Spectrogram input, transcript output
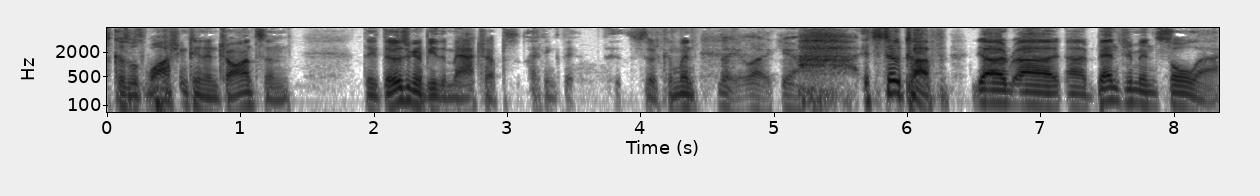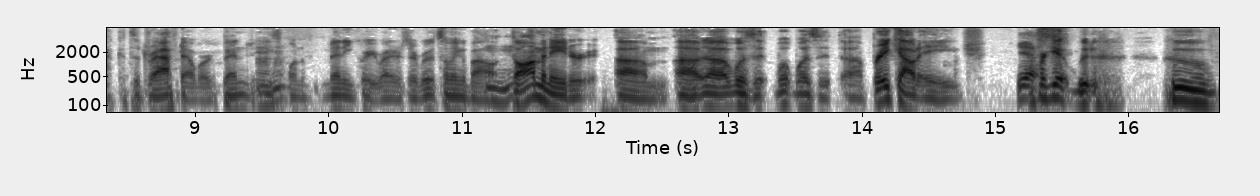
Because with Washington and Johnson, they, those are going to be the matchups. I think that so can win. They like, yeah. It's so tough. Uh, uh, uh, Benjamin Solak, at the Draft Network. Ben, mm-hmm. he's one of many great writers. I wrote something about mm-hmm. Dominator. Um, uh, uh, was it what was it? Uh, Breakout Age. Yes. I forget who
